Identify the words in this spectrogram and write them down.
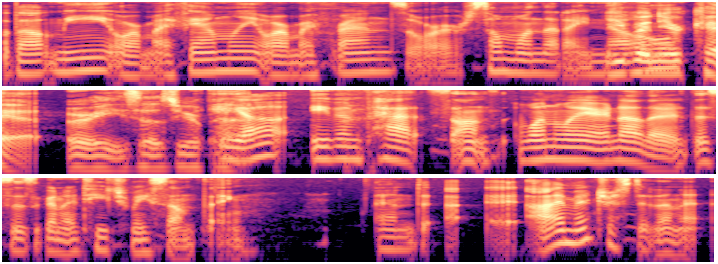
about me or my family or my friends or someone that I know, Even your cat, or he says your pet. Yeah, even pets on one way or another. This is going to teach me something, and I, I'm interested in it.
